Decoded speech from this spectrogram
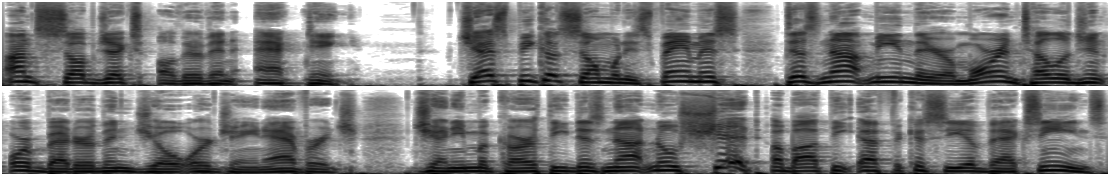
on subjects other than acting. Just because someone is famous does not mean they are more intelligent or better than Joe or Jane average. Jenny McCarthy does not know shit about the efficacy of vaccines.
